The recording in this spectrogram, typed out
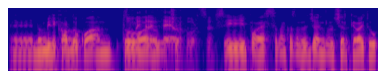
eh, non mi ricordo quanto. 30 euro forse? Sì, può essere una cosa del genere, lo cercherai tu.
